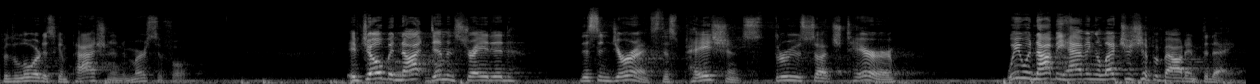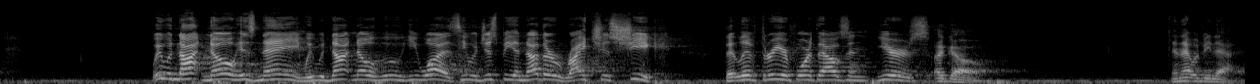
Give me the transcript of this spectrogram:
for the Lord is compassionate and merciful." If Job had not demonstrated this endurance, this patience through such terror, we would not be having a lectureship about him today. We would not know his name. We would not know who he was. He would just be another righteous sheik that lived three or four thousand years ago. And that would be that.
